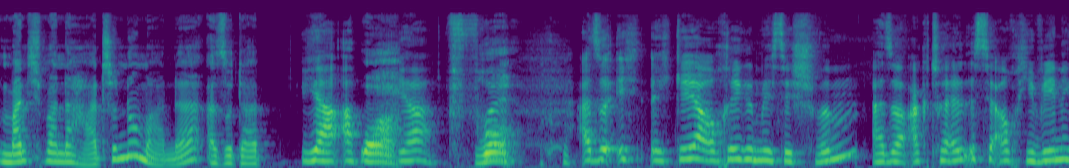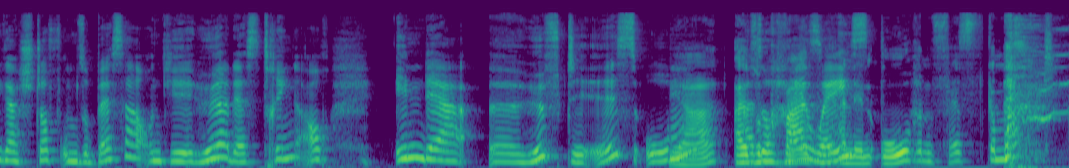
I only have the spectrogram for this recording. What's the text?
manchmal eine harte Nummer, ne? Also da ja, ab, oh, ja, voll. Oh. Also ich, ich gehe ja auch regelmäßig schwimmen. Also aktuell ist ja auch je weniger Stoff, umso besser. Und je höher der String auch in der äh, Hüfte ist, oben. Ja, also, also quasi an den Ohren festgemacht.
